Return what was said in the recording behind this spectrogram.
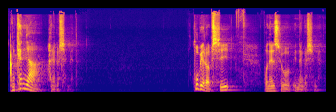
않겠냐 하는 것입니다. 구별 없이 보낼 수 있는 것입니다.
